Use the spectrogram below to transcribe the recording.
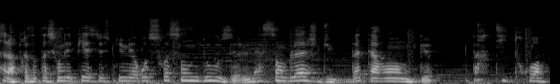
Alors, présentation des pièces de ce numéro 72, l'assemblage du Batarang, partie 3.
